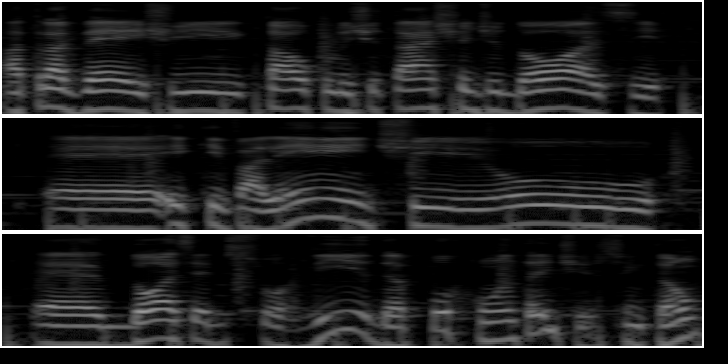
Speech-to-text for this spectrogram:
através de cálculos de taxa de dose é, equivalente ou é, dose absorvida por conta disso. Então,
